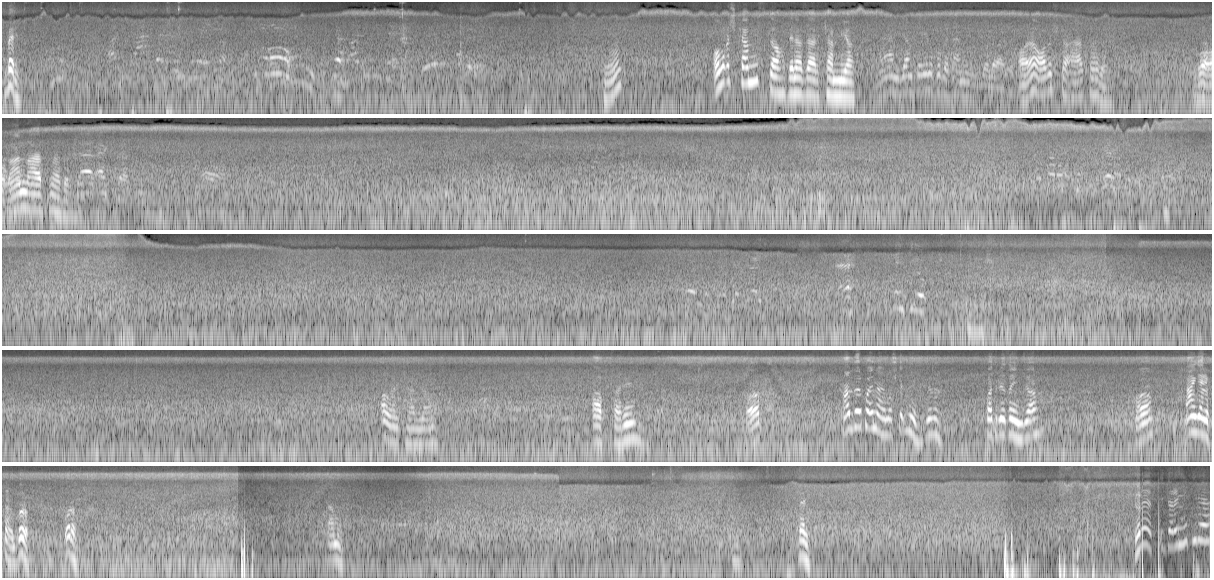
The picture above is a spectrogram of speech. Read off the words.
بریم عمقش کم نیست ده به نظر کم میاد. من میگم خیلی خوبه تمیز جلو آره. آبش که حرف نداره. واقعا حرف نداره. در عکس. آور کلا. آفرین. خب. حال داره پای من مشکل نیست. بذار. پات بذار اینجا. خب. من گرفتم. برو. برو. تموم. بریم یونس این داره می‌گیره.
